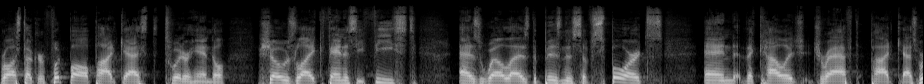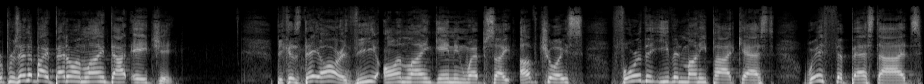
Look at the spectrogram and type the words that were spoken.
Ross Tucker Football Podcast Twitter handle. Shows like Fantasy Feast, as well as The Business of Sports – and the College Draft Podcast. We're presented by betonline.ag because they are the online gaming website of choice for the Even Money podcast with the best odds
